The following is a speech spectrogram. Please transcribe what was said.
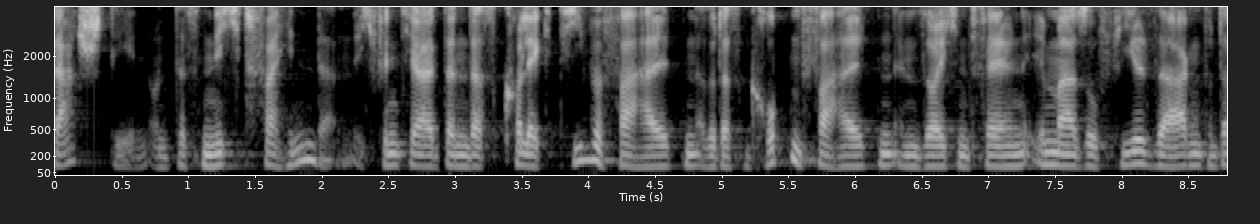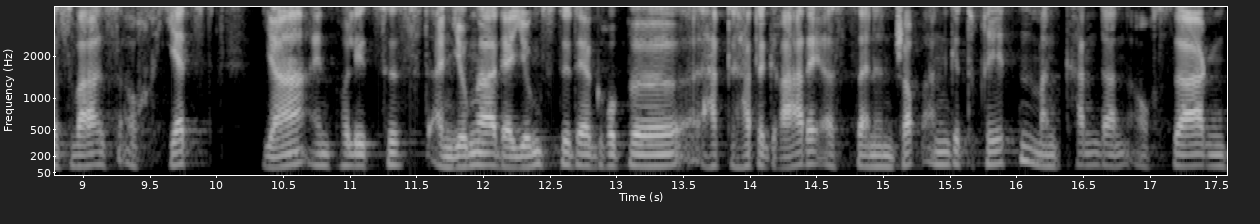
dastehen und das nicht verhindern. Ich finde ja dann das kollektive Verhalten, also das Gruppenverhalten in solchen Fällen immer so vielsagend und das war es auch jetzt ja, ein Polizist, ein Junger, der jüngste der Gruppe, hat, hatte gerade erst seinen Job angetreten. Man kann dann auch sagen,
